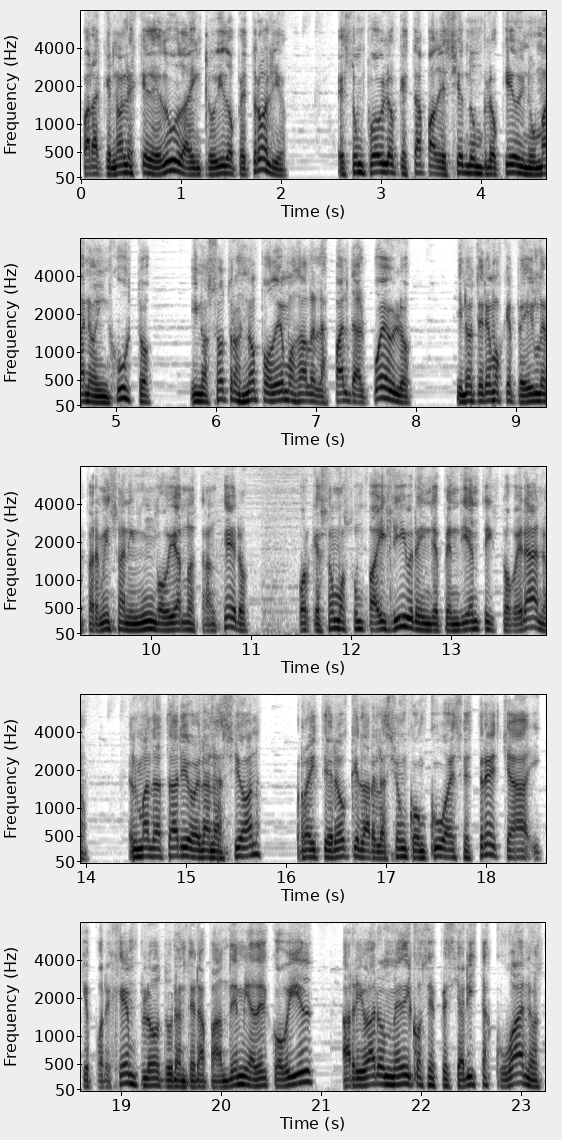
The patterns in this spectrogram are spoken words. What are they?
para que no les quede duda, incluido petróleo. Es un pueblo que está padeciendo un bloqueo inhumano e injusto, y nosotros no podemos darle la espalda al pueblo, y no tenemos que pedirle permiso a ningún gobierno extranjero, porque somos un país libre, independiente y soberano. El mandatario de la nación reiteró que la relación con Cuba es estrecha y que, por ejemplo, durante la pandemia del COVID, arribaron médicos especialistas cubanos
